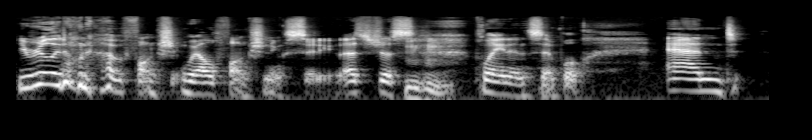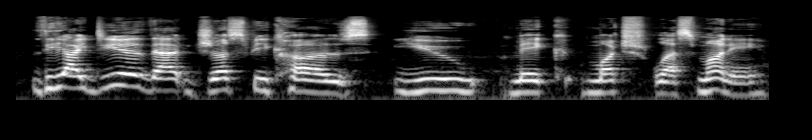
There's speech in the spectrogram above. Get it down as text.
you really don't have a function well functioning city. That's just mm-hmm. plain and simple. And the idea that just because you make much less money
